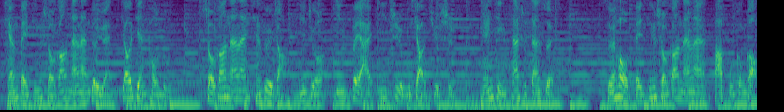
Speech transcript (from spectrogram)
前北京首钢男篮队员焦健透露，首钢男篮前队长吉喆因肺癌医治无效去世，年仅三十三岁。随后，北京首钢男篮发布公告，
